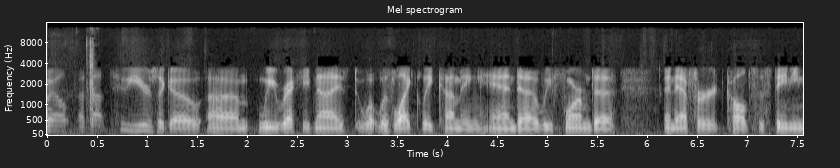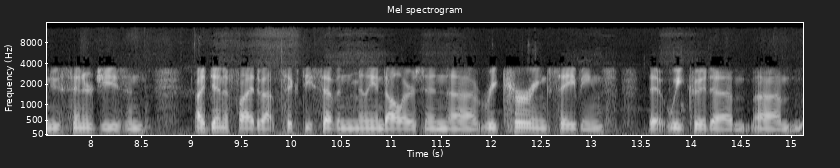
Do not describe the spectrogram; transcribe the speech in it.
well, about two years ago, um, we recognized what was likely coming, and uh, we formed a, an effort called Sustaining New Synergies and identified about $67 million in uh, recurring savings that we could um, um,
